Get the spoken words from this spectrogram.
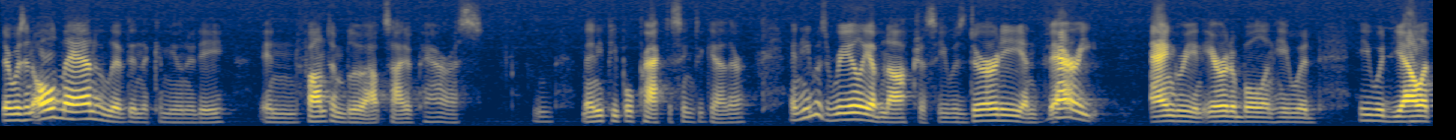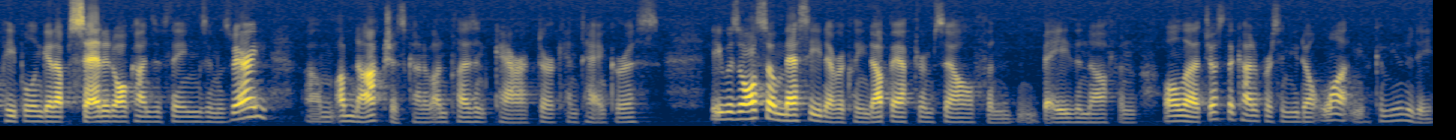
There was an old man who lived in the community in Fontainebleau outside of Paris. Many people practicing together. And he was really obnoxious. He was dirty and very angry and irritable, and he would he would yell at people and get upset at all kinds of things and was very um, obnoxious, kind of unpleasant character, cantankerous. He was also messy, never cleaned up after himself and bathed enough and all that. Just the kind of person you don't want in your community.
